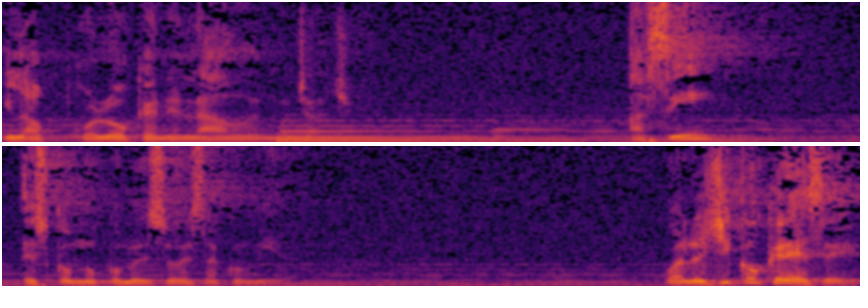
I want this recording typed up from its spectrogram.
y la coloca en el lado del muchacho. Así es como comenzó esa comida. Cuando el chico crece,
